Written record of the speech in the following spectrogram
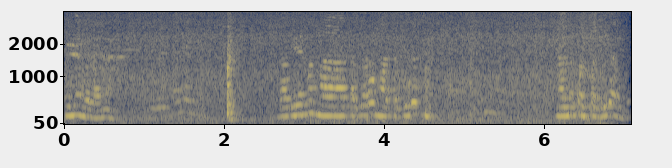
Yun yan, wala na. Sabi naman, matagaro, matagulot. Lalo pang tagulan.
